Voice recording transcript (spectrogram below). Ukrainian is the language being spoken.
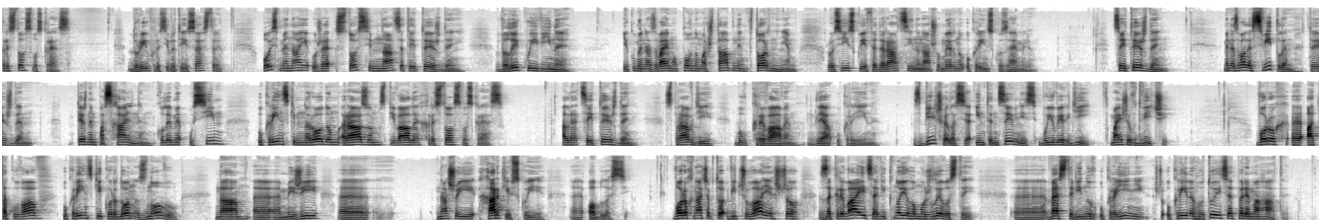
Христос Воскрес! Дорогі в Христі, брати і сестри, ось минає уже 117-й тиждень Великої війни, яку ми називаємо повномасштабним вторгненням Російської Федерації на нашу мирну українську землю. Цей тиждень ми назвали світлим тижнем, тижнем пасхальним, коли ми усім українським народом разом співали Христос Воскрес. Але цей тиждень справді був кривавим для України. Збільшилася інтенсивність бойових дій майже вдвічі. Ворог е, атакував український кордон знову на е, межі е, нашої Харківської області. Ворог, начебто, відчуває, що закривається вікно його можливостей вести війну в Україні, що Україна готується перемагати.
